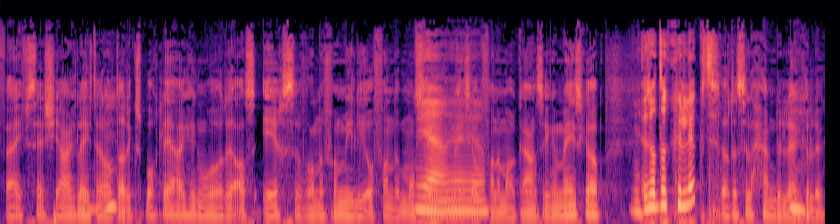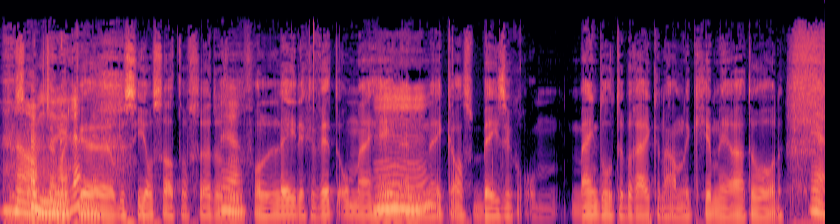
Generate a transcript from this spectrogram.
vijf, zesjarige leeftijd, Mhm. al dat ik sportleraar ging worden als eerste van de familie of van de moslimgemeenschap, van de Marokkaanse gemeenschap. Is dat ook gelukt? Dat is alhamdulillah gelukt. Dus toen ik eh, op de CIO zat of zo, dat was een volledig wit om mij heen. Mhm. En ik was bezig om mijn doel te bereiken, namelijk gymleraar te worden. Ja.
